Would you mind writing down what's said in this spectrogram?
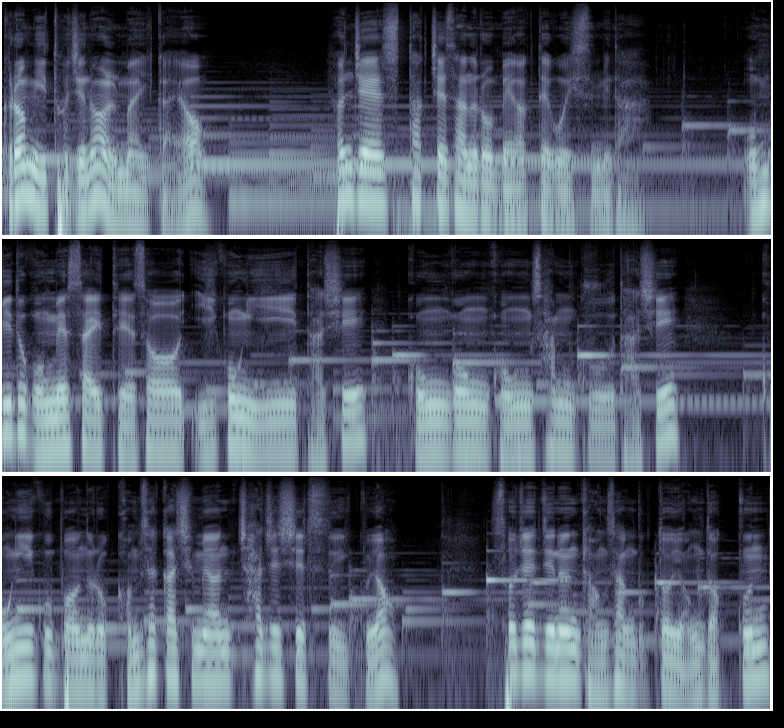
그럼 이 토지는 얼마일까요? 현재 수탁재산으로 매각되고 있습니다. 온비도 공매 사이트에서 2022-00039-029번으로 검색하시면 찾으실 수 있고요. 소재지는 경상북도 영덕군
